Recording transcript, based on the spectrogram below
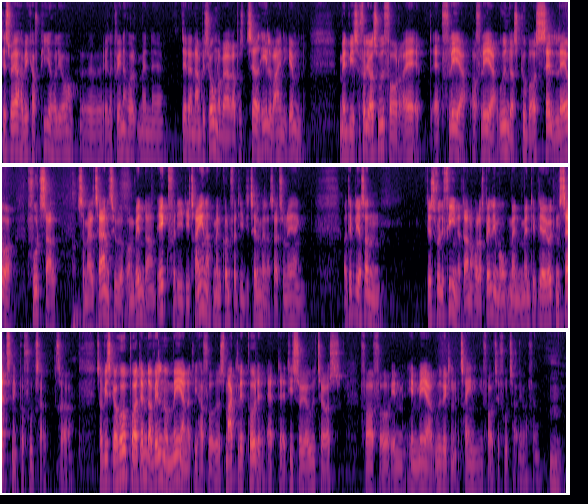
desværre har vi ikke haft pigehold i år, øh, eller kvindehold, men øh, det er da en ambition at være repræsenteret hele vejen igennem. Men vi er selvfølgelig også udfordret af, at, at flere og flere udendørsklubber også selv laver futsal som alternativ om vinteren. Ikke fordi de træner, men kun fordi de tilmelder sig turneringen. Og det bliver sådan... Det er selvfølgelig fint, at der er nogle holder spil imod, men, men det bliver jo ikke en satsning på futsal. Så, så vi skal håbe på, at dem, der vil noget mere, når de har fået smagt lidt på det, at øh, de søger ud til os for at få en, en mere udvikling af træning i forhold til futsal i hvert fald. Mm.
